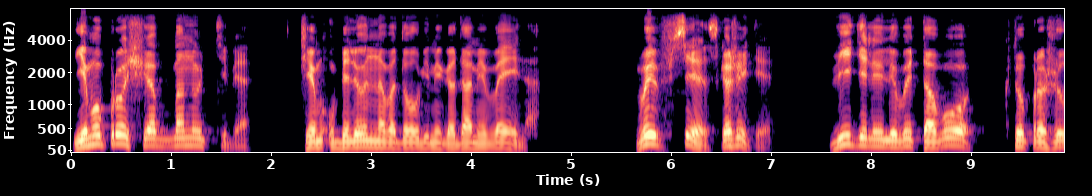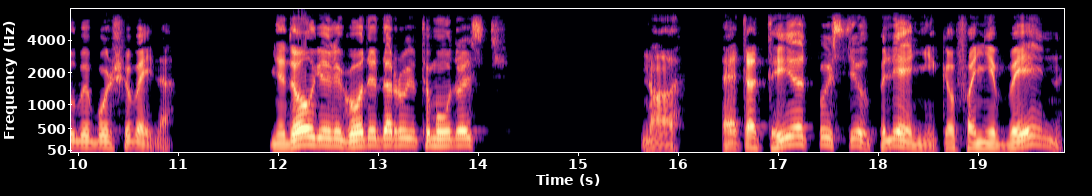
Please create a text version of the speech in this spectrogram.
Ему проще обмануть тебя, чем убеленного долгими годами Вейна. Вы все, скажите, видели ли вы того, кто прожил бы больше Вейна? Недолгие ли годы даруют мудрость? Но это ты отпустил пленников, а не Вейн?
